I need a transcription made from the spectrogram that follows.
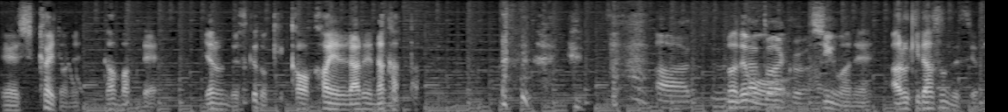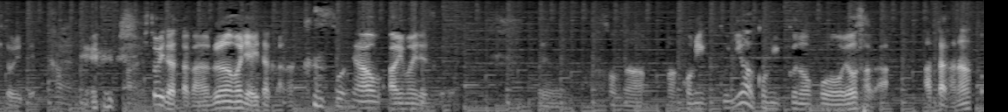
えーしっかりとね、頑張ってやるんですけど、結果は変えられなかったっ。あー まあでもシンはね、歩き出すんですよ、一人で。はい はい一人だったかなルナマリアいたかなその辺は曖昧ですけど。うん、そんな、まあコミックにはコミックのこう、良さがあったかなと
